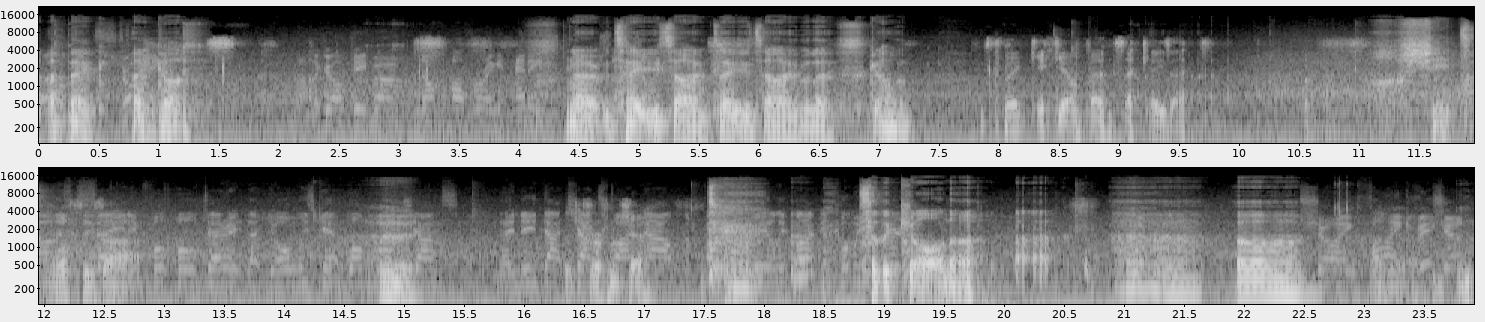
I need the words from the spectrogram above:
I beg. Thank God. And the goalkeeper not offering any No, take your time. Take your time with this. Go on. I'm gonna kick it on Benseke's head. Oh shit. What is that? That you always get one more chance. They need that The chance cruncher. right now. The fans feel it might be coming To the corner. oh, showing fine vision.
